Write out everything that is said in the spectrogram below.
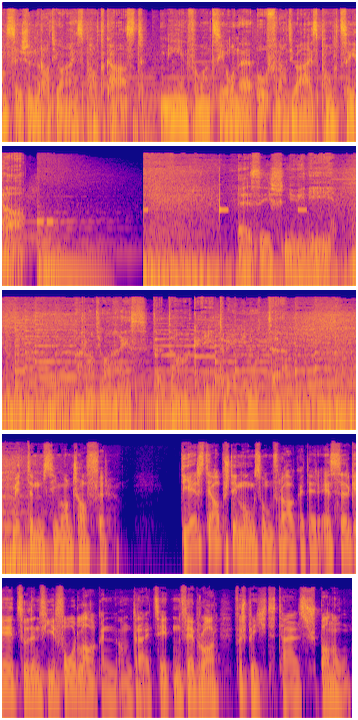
Das ist ein Radio 1 Podcast. Mehr Informationen auf radio1.ch. Es ist 9 Uhr. Radio 1, der Tag in 3 Minuten. Mit dem Simon Schaffer. Die erste Abstimmungsumfrage der SRG zu den vier Vorlagen am 13. Februar verspricht teils Spannung.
